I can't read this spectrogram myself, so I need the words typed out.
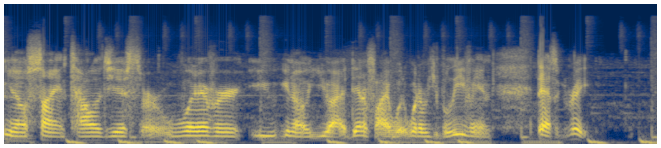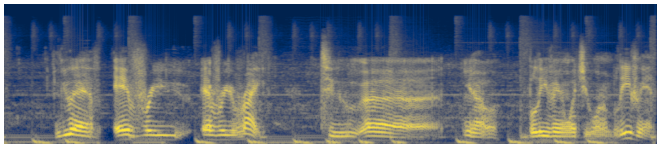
you know, Scientologist or whatever you you know you identify with, whatever you believe in, that's great you have every every right to uh, you know believe in what you want to believe in.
